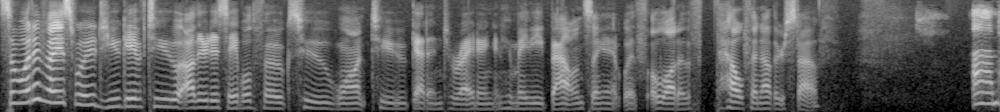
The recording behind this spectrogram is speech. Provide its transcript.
So, what advice would you give to other disabled folks who want to get into writing and who may be balancing it with a lot of health and other stuff? Um,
